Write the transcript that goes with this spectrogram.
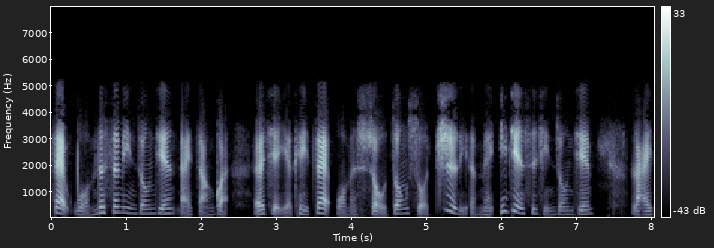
在我们的生命中间来掌管，而且也可以在我们手中所治理的每一件事情中间来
